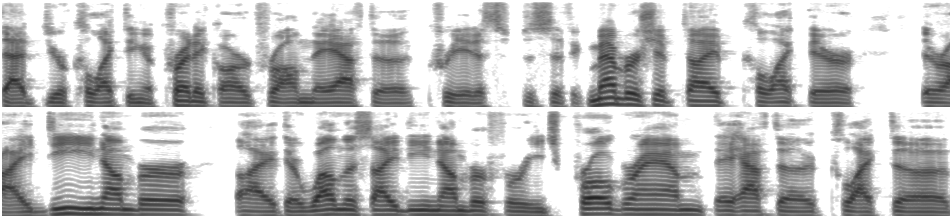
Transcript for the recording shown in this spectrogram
that you're collecting a credit card from. They have to create a specific membership type, collect their their ID number, like their wellness ID number for each program. They have to collect, uh,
